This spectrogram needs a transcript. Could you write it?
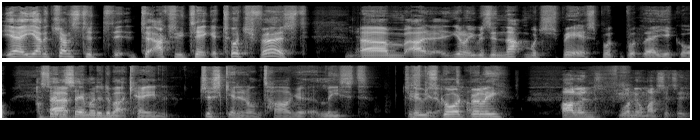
Yeah, he had a chance to to actually take a touch first. Yeah. Um, I, you know, he was in that much space, but but there you go. I'll say um, the same I did about Kane. Just get it on target at least. Just who scored, Billy? Haaland, one 0 Man City.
